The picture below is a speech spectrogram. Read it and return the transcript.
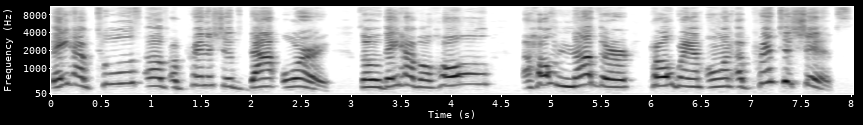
they have tools of apprenticeships.org. So they have a whole a whole nother program on apprenticeships.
